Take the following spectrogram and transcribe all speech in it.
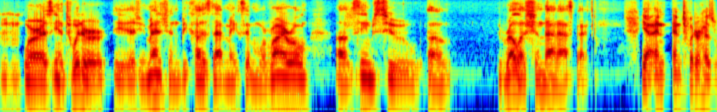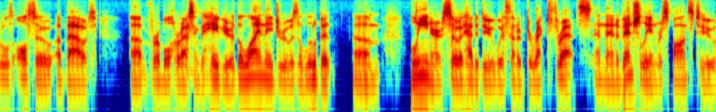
Mm-hmm. Whereas you know, Twitter, as you mentioned, because that makes it more viral, uh, seems to uh, relish in that aspect. Yeah, and and Twitter has rules also about uh, verbal harassing behavior. The line they drew is a little bit um, leaner, so it had to do with kind of direct threats. And then eventually, in response to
